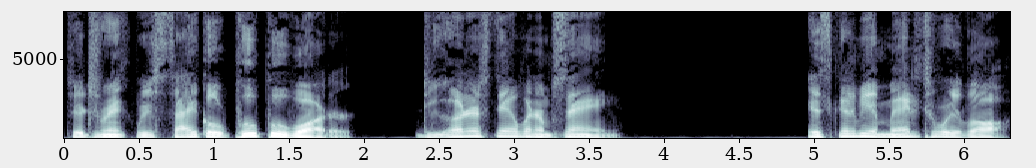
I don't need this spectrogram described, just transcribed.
to drink recycled poo poo water. Do you understand what I'm saying? It's going to be a mandatory law.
